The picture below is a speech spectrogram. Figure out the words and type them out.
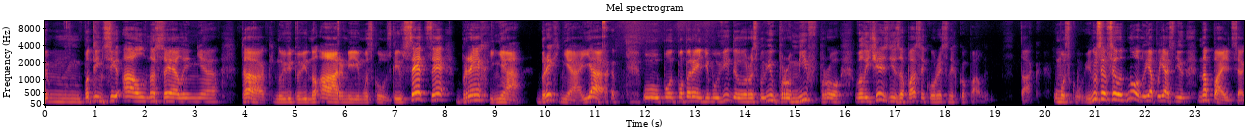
ем, потенціал населення, так, ну і відповідно армії московської. Все це брехня. Брехня. Я у попередньому відео розповів про міф про величезні запаси корисних копалин. Так, у Москві. Ну, це все одно, ну я пояснюю на пальцях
